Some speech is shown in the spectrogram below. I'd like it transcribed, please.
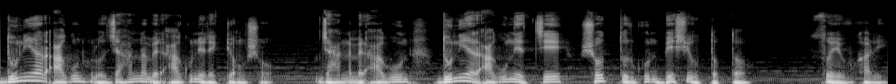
দুনিয়ার আগুন হলো জাহান্নামের আগুনের একটি অংশ। জাহান্নামের আগুন দুনিয়ার আগুনের চেয়ে সত্তর গুণ বেশি উত্তপ্ত। সৈয়ব বুখারি।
